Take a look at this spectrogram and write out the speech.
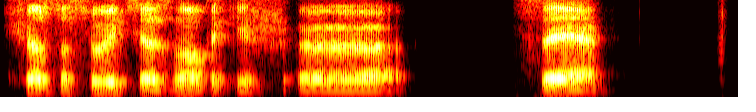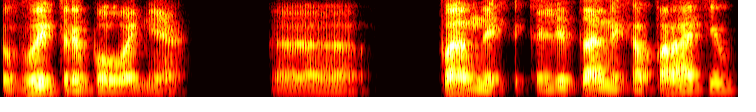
що стосується знов таки ж, е, це витребування е, певних літальних апаратів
